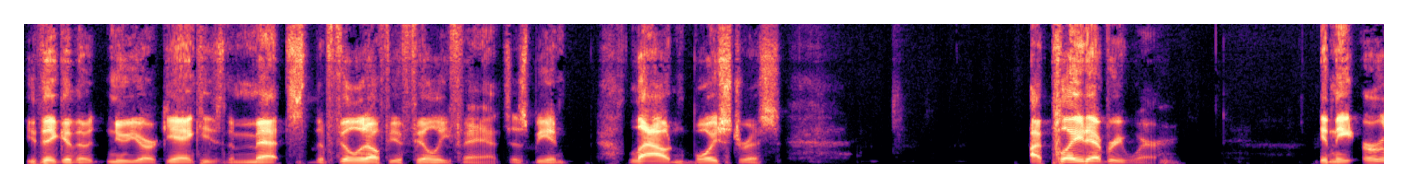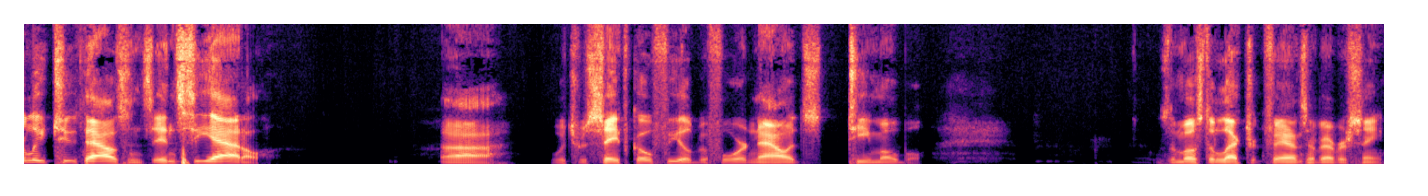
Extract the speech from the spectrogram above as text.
you think of the New York Yankees, the Mets, the Philadelphia Philly fans as being loud and boisterous. I played everywhere. In the early 2000s in Seattle, uh, which was Safeco Field before, now it's T Mobile, was the most electric fans I've ever seen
